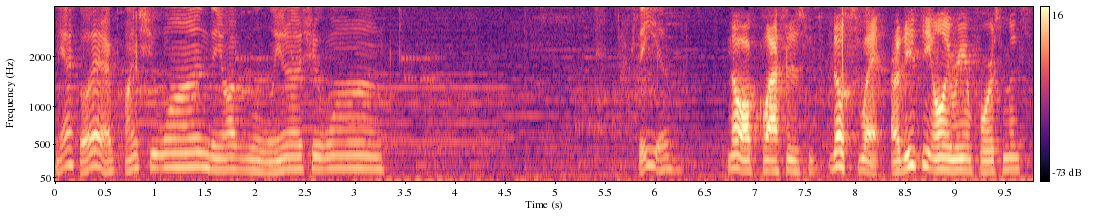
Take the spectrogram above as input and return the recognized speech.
Yeah, go ahead. Have Klein shoot one. Then you'll have Lilina shoot one. See ya. No up classes. No sweat. Are these the only reinforcements?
